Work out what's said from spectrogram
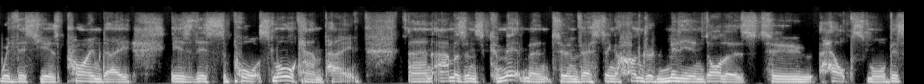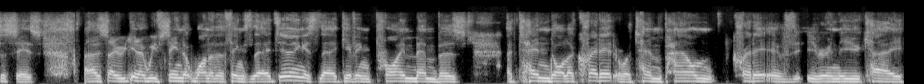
with this year's Prime Day is this support small campaign and Amazon's commitment to investing $100 million to help small businesses. Uh, so, you know, we've seen that one of the things they're doing is they're giving Prime members a $10 credit or a £10 credit if you're in the UK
